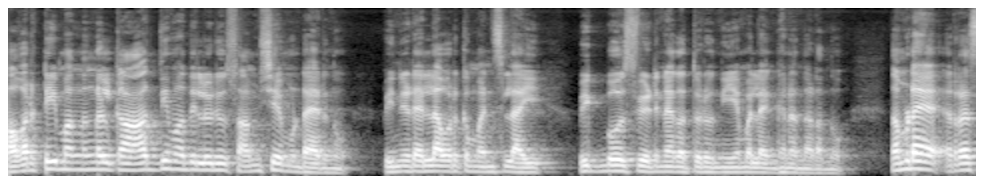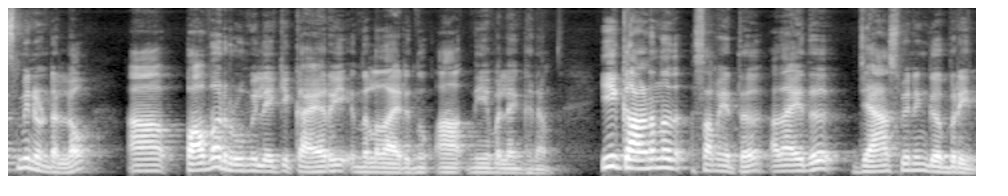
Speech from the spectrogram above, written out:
പവർ ടീം അംഗങ്ങൾക്ക് ആദ്യം അതിലൊരു സംശയമുണ്ടായിരുന്നു. പിന്നീട് എല്ലാവർക്കും മനസ്സിലായി ബിഗ് ബോസ് വീടിനകത്തൊരു നിയമ ലംഘനം നടന്നു. നമ്മുടെ റസ്മിനുണ്ടല്ലോ ആ പവർ റൂമിലേക്ക് കയറി എന്നുള്ളതായിരുന്നു ആ നിയമലംഘനം. ഈ കാണുന്ന സമയത്ത് അതായത് ജാസ്മിനും ഗബ്രിയും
